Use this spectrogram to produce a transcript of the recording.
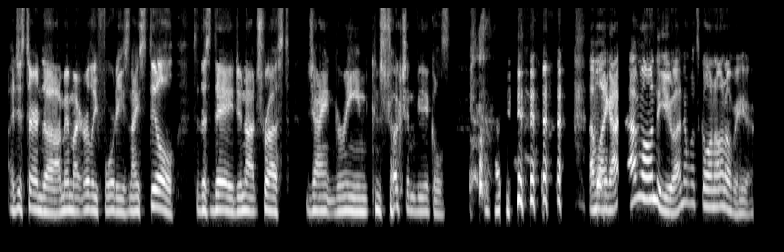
I just turned. Uh, I'm in my early 40s, and I still, to this day, do not trust giant green construction vehicles. I'm like, I, I'm on to you. I know what's going on over here.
